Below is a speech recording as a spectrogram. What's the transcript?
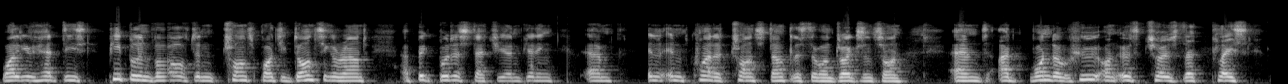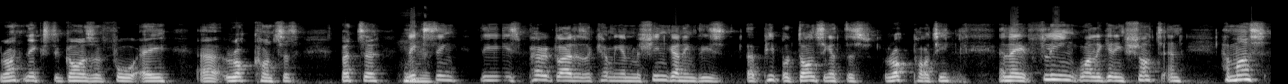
while you had these people involved in trance party dancing around a big Buddha statue and getting um, in, in quite a trance, doubtless they were on drugs and so on. And I wonder who on earth chose that place right next to Gaza for a uh, rock concert. But uh, mm-hmm. next thing, these paragliders are coming and machine gunning these uh, people dancing at this rock party, and they're fleeing while they're getting shot. And Hamas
